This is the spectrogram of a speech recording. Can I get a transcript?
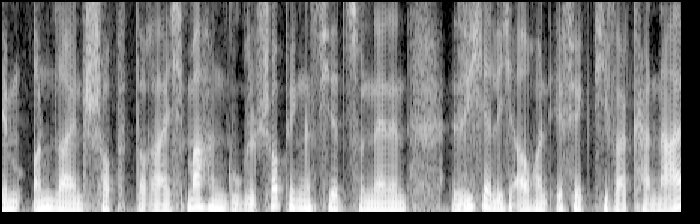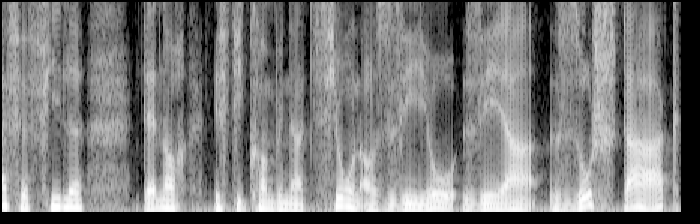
im Online-Shop-Bereich machen. Google Shopping ist hier zu nennen, sicherlich auch ein effektiver Kanal für viele. Dennoch ist die Kombination aus SEO, SEA so stark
